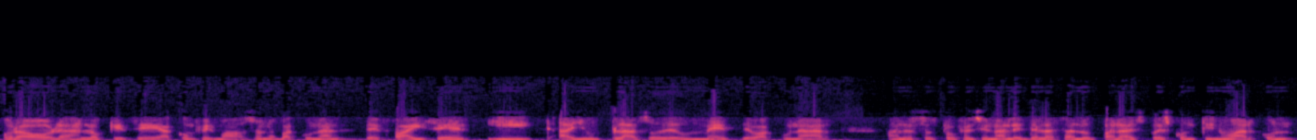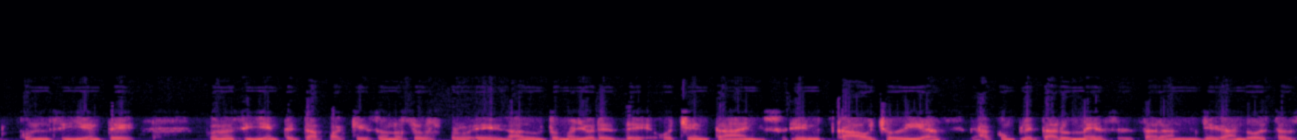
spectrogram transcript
Por ahora lo que se ha confirmado son las vacunas de Pfizer y hay un plazo de un mes de vacunar a nuestros profesionales de la salud para después continuar con, con el siguiente con la siguiente etapa que son nuestros eh, adultos mayores de 80 años. En cada ocho días, a completar un mes, estarán llegando estas,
